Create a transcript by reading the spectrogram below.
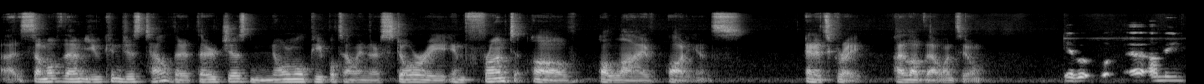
Uh, some of them you can just tell that they're just normal people telling their story in front of a live audience. And it's great. I love that one too. Yeah, but uh, I mean,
